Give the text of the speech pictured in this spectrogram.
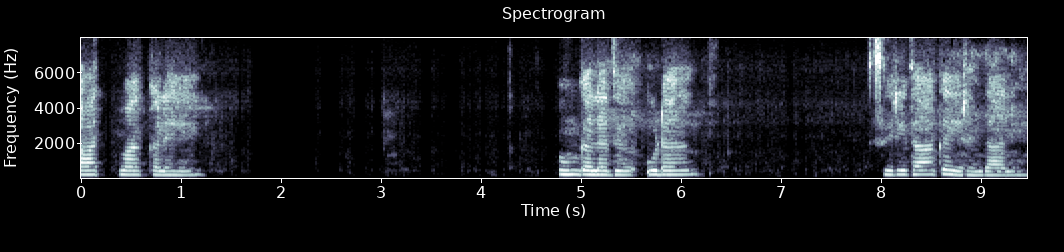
ஆத்மாக்களே உங்களது உடல் சிறிதாக இருந்தாலும்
